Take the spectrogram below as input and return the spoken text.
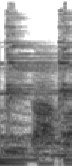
vida.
